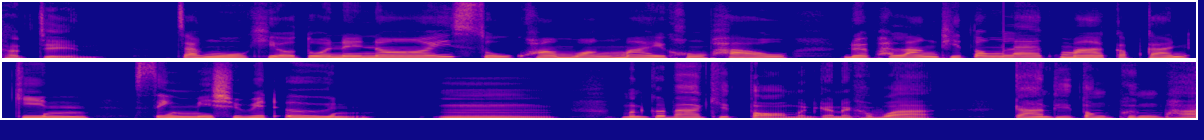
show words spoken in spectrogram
ชัดเจนๆ จากงูเขียวตัวน้อยๆสู่ความหวังใหม่ของเผ่า ด้วยพลังที่ต้องแลกมากับการกิน สิ่งมีชีวิตอื่น อืม มันก็น่าคิดต่อเหมือนกันนะครับว่า การที่ต้องพึ่งพา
